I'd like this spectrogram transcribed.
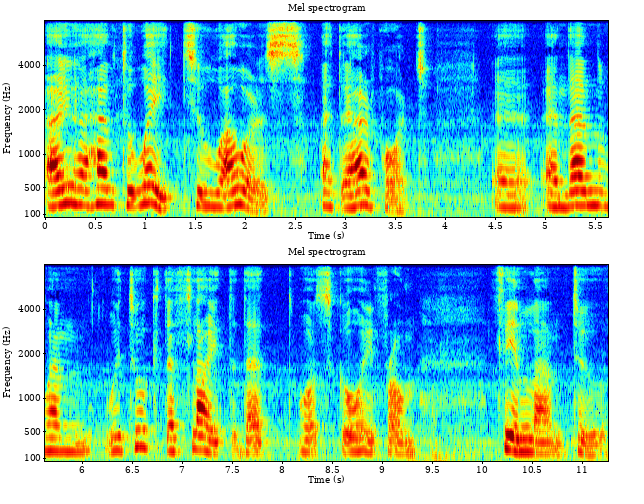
I have to wait two hours at the airport. Uh, and then when we took the flight that was going from Finland to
